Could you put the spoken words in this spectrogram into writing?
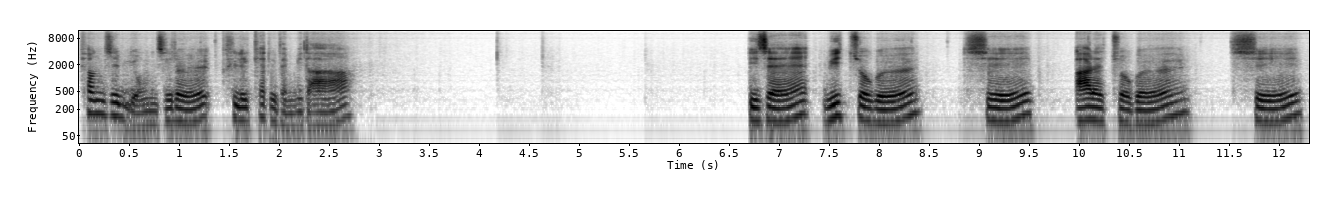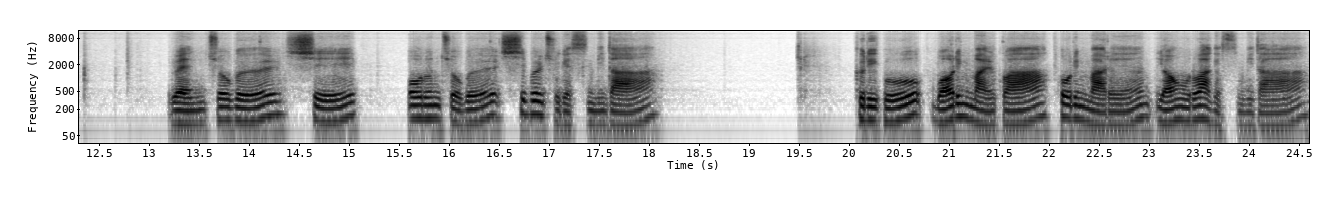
편집 용지를 클릭해도 됩니다. 이제 위쪽을 10, 아래쪽을 10, 왼쪽을 10, 오른쪽을 10을 주겠습니다. 그리고 머릿말과 꼬릿말은 0으로 하겠습니다.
